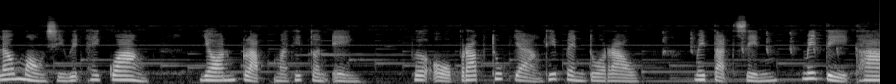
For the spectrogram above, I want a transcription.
แล้วมองชีวิตให้กว้าง ย้อนกลับมาที่ตนเอง เพื่อโอบรับทุกอย่างที่เป็นตัวเรา ไม่ตัดสิน ไม่ตีค่า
